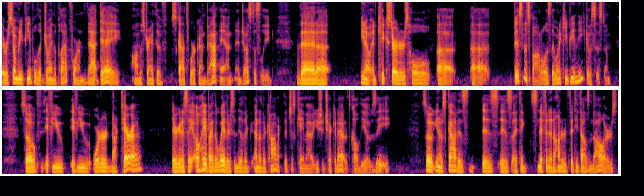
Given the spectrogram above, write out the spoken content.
there were so many people that joined the platform that day on the strength of Scott's work on Batman and Justice League that uh, you know, and Kickstarter's whole uh, uh, business model is they want to keep you in the ecosystem. So if you if you ordered Nocterra, they're going to say, "Oh, hey, by the way, there's another another comic that just came out. You should check it out. It's called the OZ." So you know, Scott is is is I think sniffing at one hundred fifty thousand dollars,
